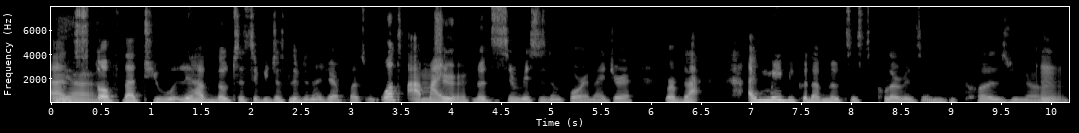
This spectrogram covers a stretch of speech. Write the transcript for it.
and Yeah. stuff that you wouldn't have noticed if you just lived in nigeria because what am i True. noticing racism for in nigeria we're black i maybe could have noticed colorism because you know Mm.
